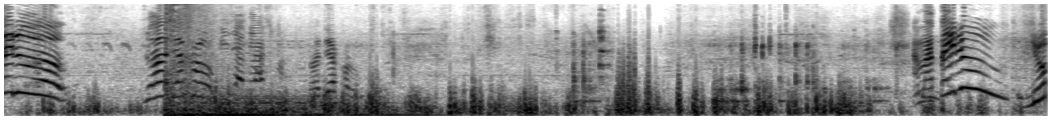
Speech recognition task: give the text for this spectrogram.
તર્યું જો દેખાડો બીજા ક્લાસમાં. હા દેખાડો. આમાં તર્યું. જો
